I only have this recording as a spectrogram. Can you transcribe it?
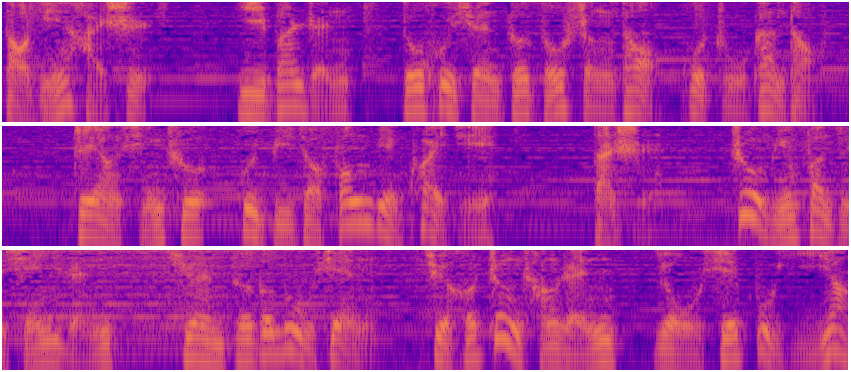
到临海市，一般人都会选择走省道或主干道，这样行车会比较方便快捷。但是。这名犯罪嫌疑人选择的路线却和正常人有些不一样。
